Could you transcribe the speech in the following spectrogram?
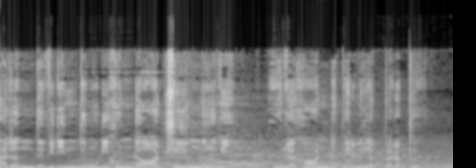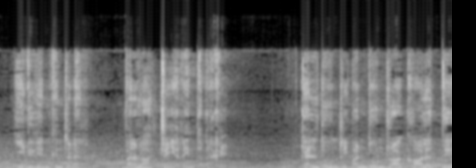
பரந்து விரிந்து முடிகொண்ட ஆட்சியும் நிறுவி உலகாண்ட பெருநிலப்பரப்பு இது என்கின்றனர். வரலாற்றை அறிந்தவர்கள். கல் தோன்றி மண் தோன்றா காலத்து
